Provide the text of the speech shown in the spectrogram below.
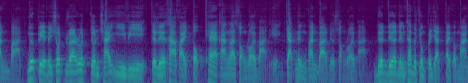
1,000 บาท เมื่อเปลี่ยนเป็นชดรถยนต์ใช้ EV จะเหลือค่าไฟตกแค่ครั้งละ 200 บาทเอง จาก 1,000 บาทเหลือ 200 บาท เดือนเดือนหนึ่งท่านผู้ชมประหยัดไปประมาณ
